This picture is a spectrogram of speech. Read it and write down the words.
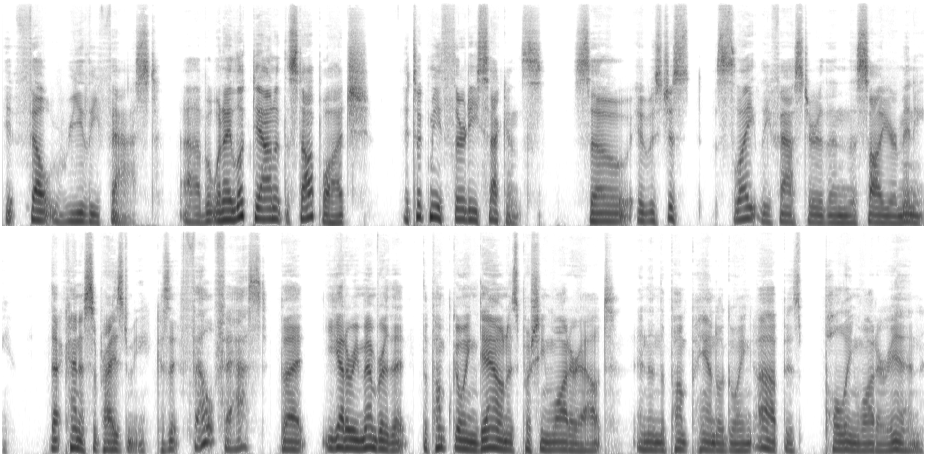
it felt really fast. Uh, but when I looked down at the stopwatch, it took me 30 seconds. So it was just slightly faster than the Sawyer Mini. That kind of surprised me because it felt fast. But you got to remember that the pump going down is pushing water out, and then the pump handle going up is pulling water in.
